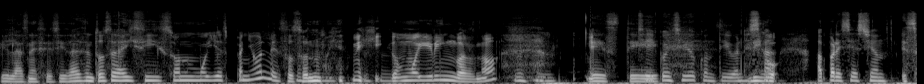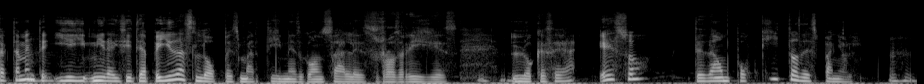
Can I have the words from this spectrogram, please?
y las necesidades entonces ahí sí son muy españoles o son muy México, muy gringos no este sí coincido contigo en digo, esa apreciación exactamente uh -huh. y mira y si te apellidas López Martínez González Rodríguez uh -huh. lo que sea eso te da un poquito de español uh -huh.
